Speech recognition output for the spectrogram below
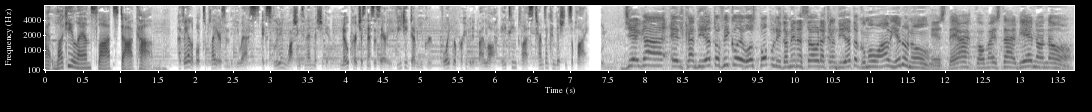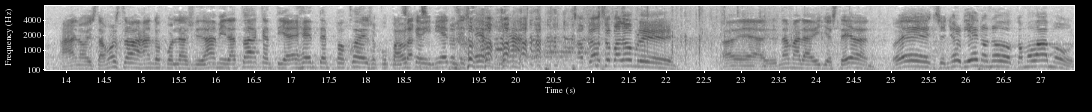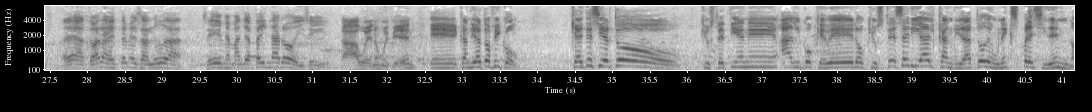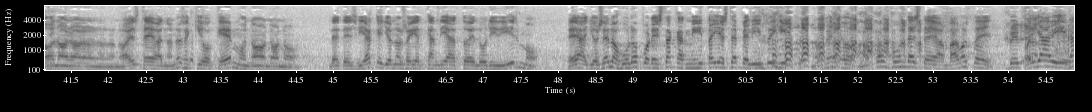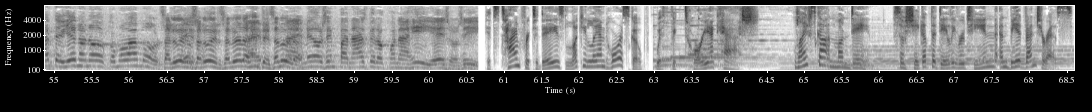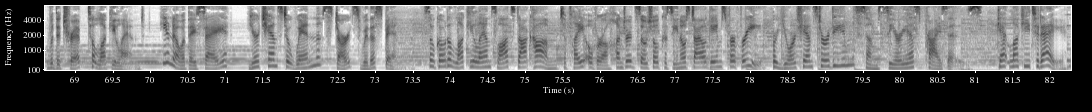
at LuckyLandSlots.com. Available to players in the U.S., excluding Washington and Michigan. No purchase necessary. VGW Group. Void or prohibited by law. 18 plus. Terms and conditions apply. Llega el candidato Fico de Voz Populi también hasta ahora. Candidato, ¿cómo va? ¿Bien o no? Esteban, ¿cómo estás? ¿Bien o no? Ah, no, estamos trabajando por la ciudad. Mira toda cantidad de gente, un poco desocupados que vinieron, Esteban, mira. Aplauso para el hombre. A ver, una maravilla, Esteban. Oye, señor, ¿bien o no? ¿Cómo vamos? Eh, a toda la gente me saluda. Sí, me mandé a peinar hoy, sí. Ah, bueno, muy bien. Eh, candidato Fico, ¿qué hay de cierto que usted tiene algo que ver o que usted sería el candidato de un expresidente? No, no, no, no, no, no, no, Esteban, no nos equivoquemos, no, no, no. Les decía que yo no soy el candidato del uribismo. Eh, Vea, yo se lo juro por esta carnita y este pelito, hijito. No, señor, no confunda, Esteban. Vamos, pues. Ver- ah. Oiga, vigilante, ¿bien o no? ¿Cómo vamos? Salúdelo, eh, Eso. salúdelo, a la Trae- gente, salúdela. tráeme dos empanadas, pero con ají, eso, sí. It's time for today's Lucky Land horoscope with Victoria Cash. Life's gotten mundane, so shake up the daily routine and be adventurous with a trip to Lucky Land. You know what they say. Your chance to win starts with a spin. So go to LuckyLandSlots.com to play over 100 social casino-style games for free for your chance to redeem some serious prizes. Get lucky today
